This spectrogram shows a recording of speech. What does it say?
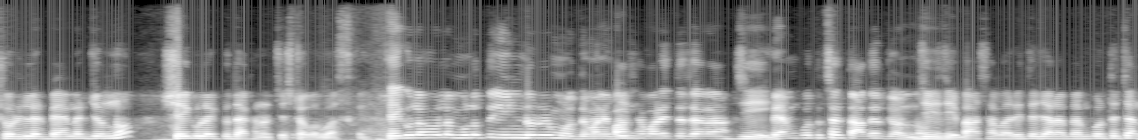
শরীরের ব্যায়ামের জন্য। সেইগুলো একটু দেখানোর চেষ্টা করব আজকে। এগুলো হলো মূলত ইনডোরের মধ্যে মানে বাসা বাড়িতে যারা জি। ব্যায়াম করতে চায় তাদের জন্য। জি জি বাসা বাড়িতে যারা ব্যায়াম করতে চান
